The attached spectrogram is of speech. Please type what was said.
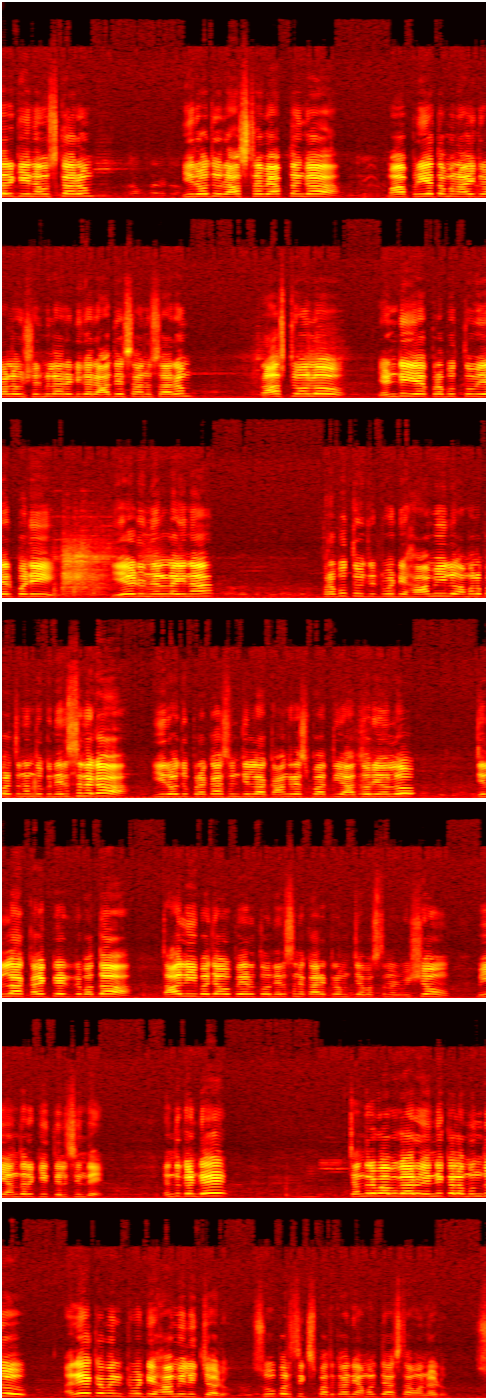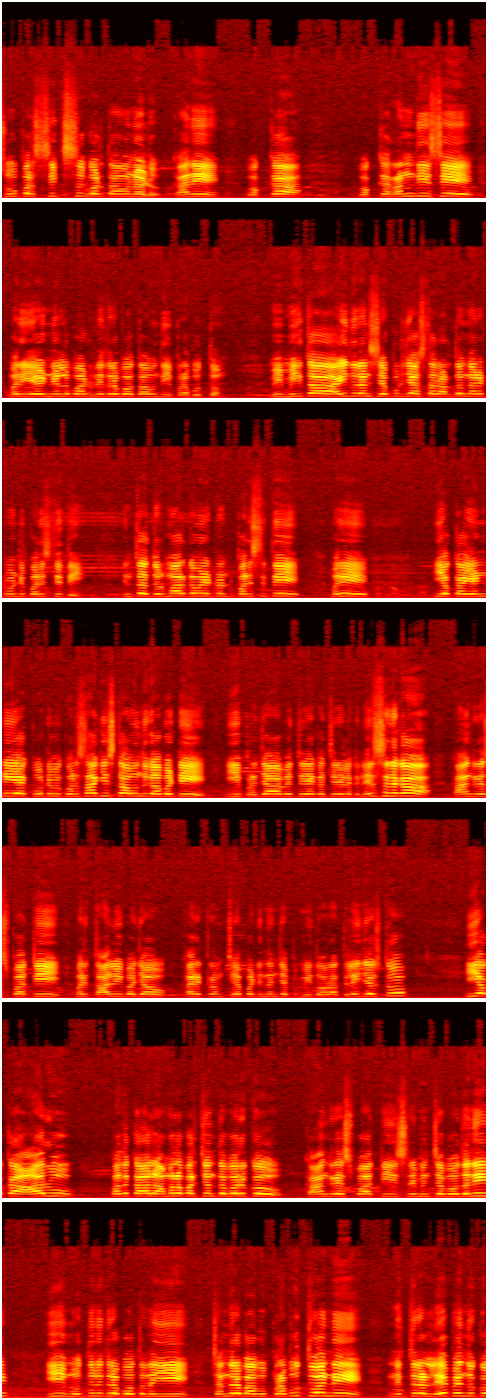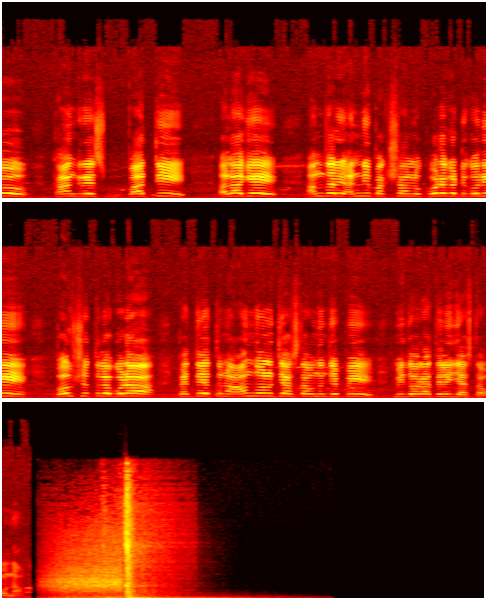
అందరికీ నమస్కారం. ఈరోజు రాష్ట్ర వ్యాప్తంగా మా ప్రియతమ నాయకురాలు షర్మిలారెడ్డి గారి ఆదేశానుసారం రాష్ట్రంలో ఎన్డీఏ ప్రభుత్వం ఏర్పడి ఏడు నెలలైనా ప్రభుత్వం ఇచ్చినటువంటి హామీలు అమలుపరచినందుకు నిరసనగా ఈరోజు ప్రకాశం జిల్లా కాంగ్రెస్ పార్టీ ఆధ్వర్యంలో జిల్లా కలెక్టరేట్ వద్ద తాలీ బజావు పేరుతో నిరసన కార్యక్రమం చేస్తున్న విషయం మీ అందరికీ తెలిసిందే. ఎందుకంటే చంద్రబాబు గారు ఎన్నికల ముందు అనేకమైనటువంటి హామీలు ఇచ్చాడు. సూపర్ సిక్స్ పథకాన్ని అమలు చేస్తామన్నాడు. సూపర్ సిక్స్ కొడతామన్నాడు. కానీ ఒక్క ఒక్క రన్ తీసి మరి ఏడు నెలల పాటు నిద్రపోతూ ఉంది ఈ ప్రభుత్వం. మీ మిగతా ఐదు రన్స్ ఎప్పుడు చేస్తారో అర్థం కానటువంటి పరిస్థితి. ఇంత దుర్మార్గమైనటువంటి పరిస్థితి మరి ఈ యొక్క ఎన్డీఏ కూటమి కొనసాగిస్తూ ఉంది కాబట్టి ఈ ప్రజా వ్యతిరేక చర్యలకు నిరసనగా కాంగ్రెస్ పార్టీ మరి తాలీ బజావ్ కార్యక్రమం చేపట్టిందని చెప్పి మీ ద్వారా తెలియజేస్తూ ఈ యొక్క ఆరు పథకాలు అమలుపరిచేంత వరకు కాంగ్రెస్ పార్టీ శ్రమించబోదని ఈ మొద్దు నిద్రపోతున్న ఈ చంద్రబాబు ప్రభుత్వాన్ని నిద్ర లేపేందుకు కాంగ్రెస్ పార్టీ అలాగే అందరి అన్ని పక్షాలను కూడగట్టుకొని భవిష్యత్తులో కూడా పెద్ద ఎత్తున ఆందోళన చేస్తూ ఉందని చెప్పి మీ ద్వారా తెలియజేస్తూ ఉన్నాం.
